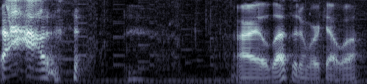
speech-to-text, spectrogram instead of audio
Ah! Alright, well that didn't work out well.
